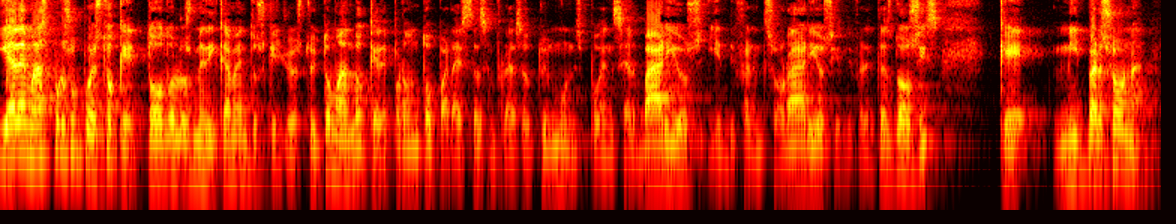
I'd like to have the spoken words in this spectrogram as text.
Y además, por supuesto, que todos los medicamentos que yo estoy tomando, que de pronto para estas enfermedades autoinmunes pueden ser varios y en diferentes horarios y en diferentes dosis, que mi persona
